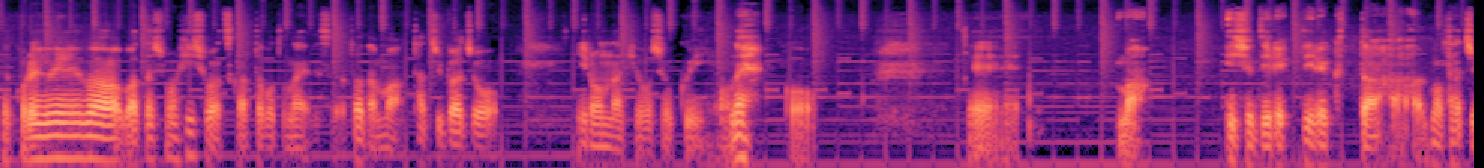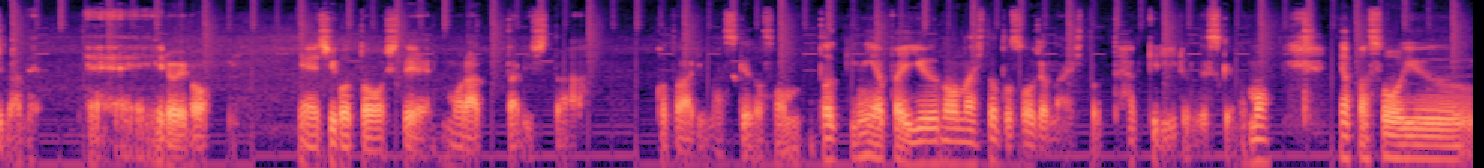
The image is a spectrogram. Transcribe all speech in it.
でこれは私も秘書は使ったことないですが、ただまあ立場上、いろんな教職員をね、こう、えー、まあ、一種ディレディレクターの立場で、えー、いろいろ、えー、仕事をしてもらったりしたことありますけど、その時にやっぱり有能な人とそうじゃない人ってはっきりいるんですけども、やっぱそういう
